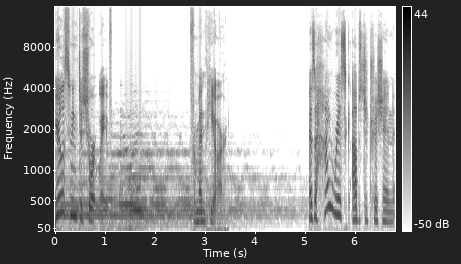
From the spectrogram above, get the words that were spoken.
You're listening to Shortwave from NPR. As a high risk obstetrician,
